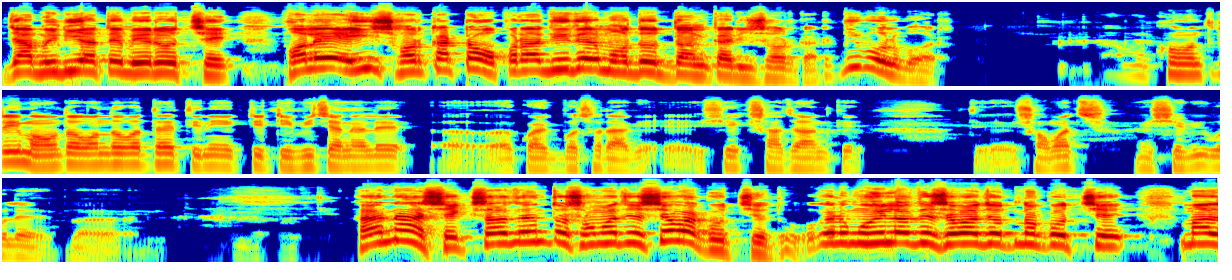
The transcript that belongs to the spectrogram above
যা মিডিয়াতে বেরোচ্ছে? ফলে এই সরকারটা অপরাধীদের মদতদানকারী সরকার। কি বলব আর? মুখ্যমন্ত্রী মমতা বন্দ্যোপাধ্যায় তিনি একটি টিভি চ্যানেলে কয়েক বছর আগে শেখ শাহজাহানকে আহ, সমাজ সেবী বলে হ্যাঁ না, শেখ শাহজাহান তো সমাজের সেবা করছে তো। ওখানে মহিলাদের সেবা যত্ন করছে মাঝ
